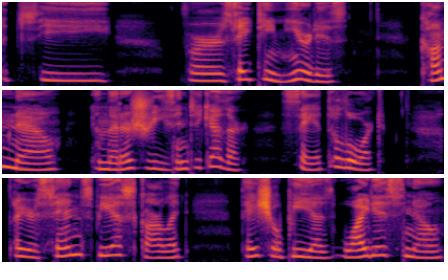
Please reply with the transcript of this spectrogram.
let's see, verse 18. Here it is. Come now and let us reason together, saith the Lord. Though your sins be as scarlet, they shall be as white as snow.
